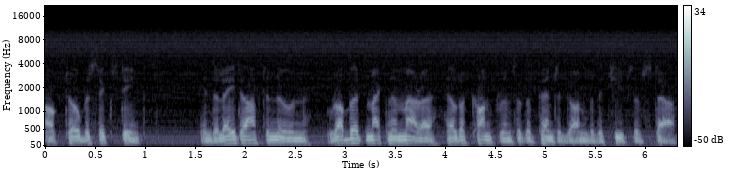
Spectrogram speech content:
October 16th. In the late afternoon, Robert McNamara held a conference at the Pentagon with the chiefs of staff.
